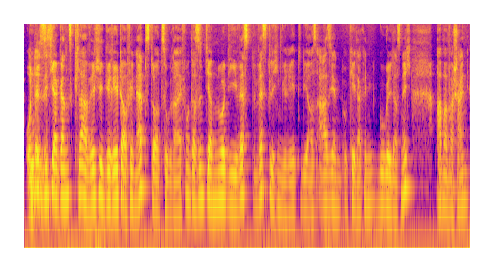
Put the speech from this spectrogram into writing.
Und Google sieht ja ganz klar, welche Geräte auf den App Store zugreifen. Und das sind ja nur die West westlichen Geräte, die aus Asien, okay, da kennt Google das nicht. Aber wahrscheinlich,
